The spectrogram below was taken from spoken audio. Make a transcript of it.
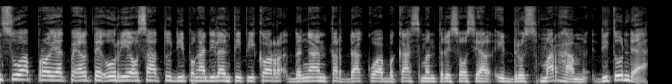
suap proyek PLTU Riau 1 di Pengadilan Tipikor dengan terdakwa bekas Menteri Sosial Idrus Marham ditunda.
